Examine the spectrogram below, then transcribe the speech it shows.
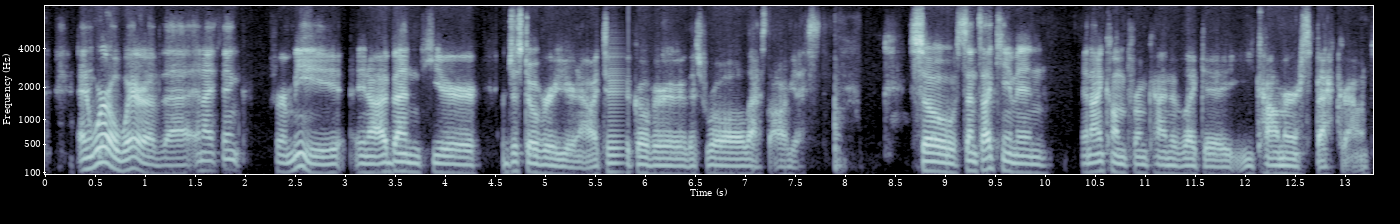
and we're aware of that. And I think for me, you know, I've been here just over a year now. I took over this role last August. So since I came in, and I come from kind of like a e-commerce background.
